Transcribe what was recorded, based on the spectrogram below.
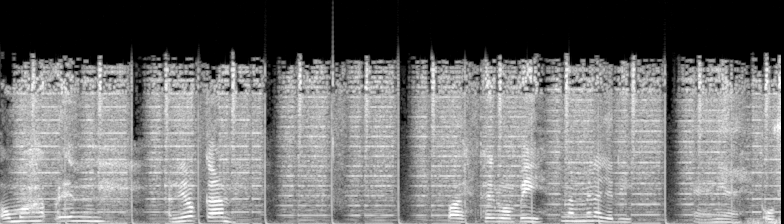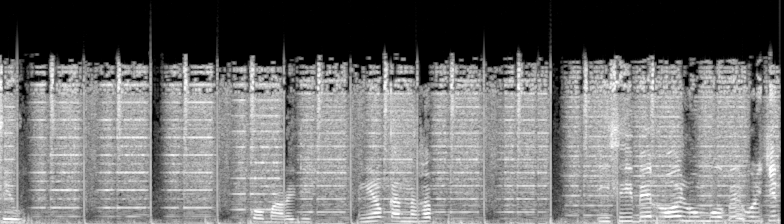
เอามาเป็นอันนี้แล้วกัน ไปเพลงรวมปีนั่นไม่น่าจะดีแหมเนี่ยโอฟิลก็มาเลยดิอันนี้แล้วกันนะครับ EC เบสร้อยรวมบัวเบสบริจิต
